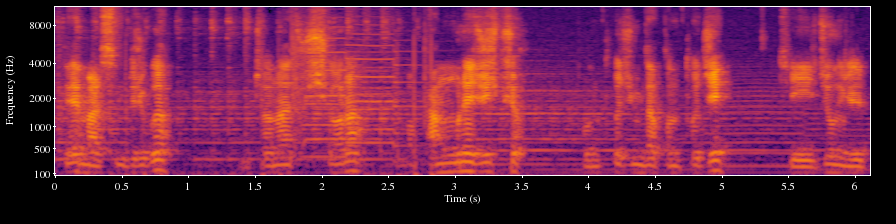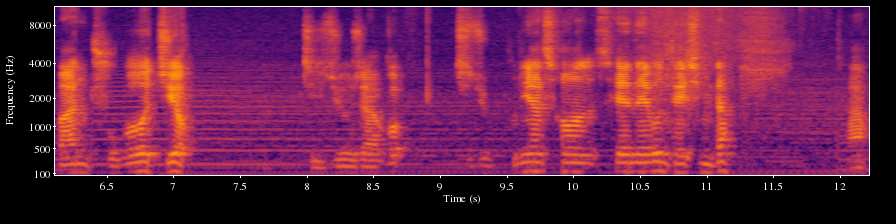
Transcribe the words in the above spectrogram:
그때 말씀드리고요. 전화 주시거나 방문해 주십시오. 본토지입니다. 본토지 지중 일반 주거 지역 지주 작업 지주분이 한 서- 세네 분 되십니다. 자,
